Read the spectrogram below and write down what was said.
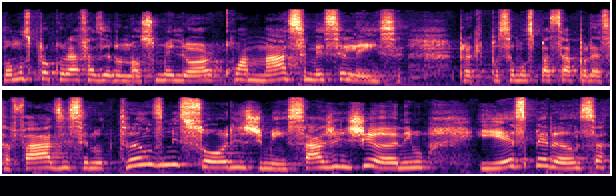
Vamos procurar fazer o nosso melhor com a máxima excelência, para que possamos passar por essa fase sendo transmissores de mensagens de ânimo e esperança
